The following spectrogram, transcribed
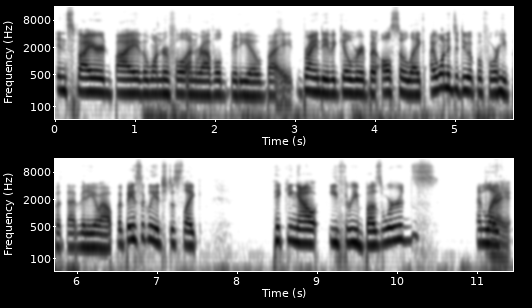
inspired by the wonderful unraveled video by brian david gilbert but also like i wanted to do it before he put that video out but basically it's just like picking out e3 buzzwords and like Right.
